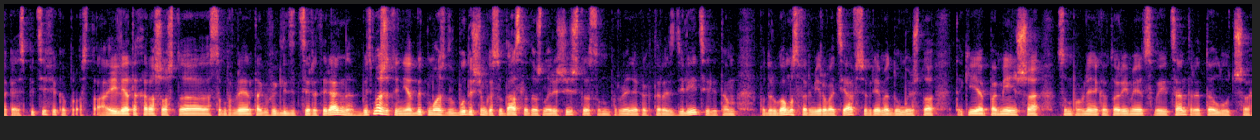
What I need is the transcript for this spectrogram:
такая специфика просто. А или это хорошо, что самоуправление так выглядит территориально? Быть может и нет. Быть может в будущем государство должно решить, что самоуправление как-то разделить или там по-другому сформировать. Я все время думаю, что такие поменьше самоуправления, которые имеют свои центры, это лучше,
